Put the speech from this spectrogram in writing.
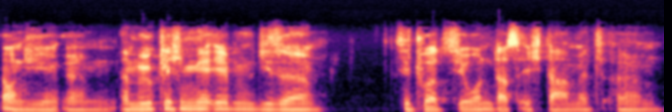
ja, und die ähm, ermöglichen mir eben diese Situation, dass ich damit ähm,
